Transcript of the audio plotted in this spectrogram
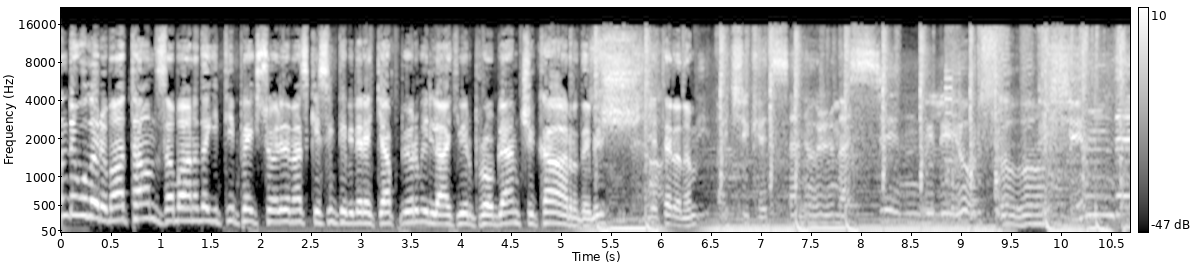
Randevularıma tam zamanında gittiğim pek söylenemez. Kesinlikle bilerek yapmıyorum. İlla ki bir problem çıkar demiş Yeter Hanım. açık etsen ölmezsin biliyorsun Şimdi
